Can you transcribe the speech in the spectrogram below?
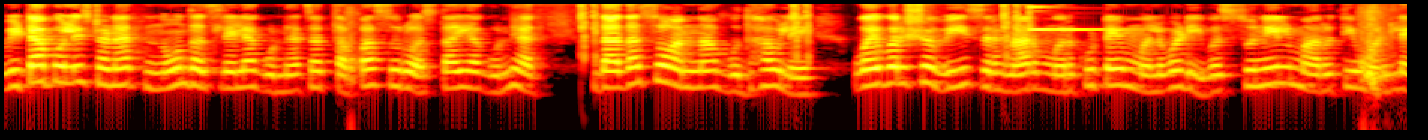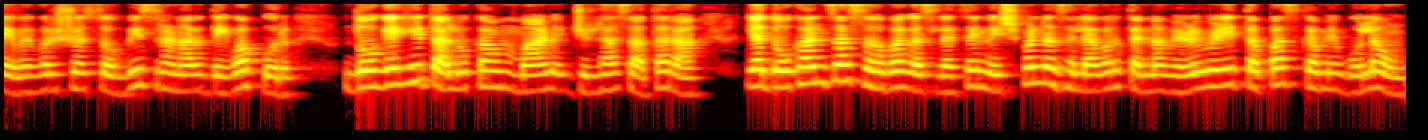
विटा पोलीस ठाण्यात नोंद असलेल्या गुन्ह्याचा तपास सुरू असता या गुन्ह्यात दादासो अण्णा बुधावले वयवर्ष वीस राहणार मरकुटे मलवडी व सुनील मारुती मंडले वय वर्ष सव्वीस राहणार देवापूर दोघेही तालुका माण जिल्हा सातारा या दोघांचा सहभाग असल्याचे निष्पन्न झाल्यावर त्यांना वेळोवेळी तपास कामे बोलावून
